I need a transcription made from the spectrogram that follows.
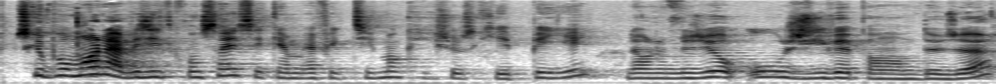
Parce que pour moi, la visite conseil, c'est quand même effectivement quelque chose qui est payé, dans la mesure où j'y vais pendant deux heures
